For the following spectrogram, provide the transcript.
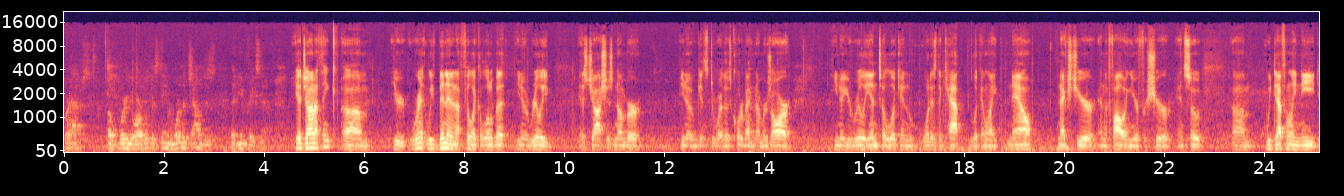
perhaps, of where you are with this team and what are the challenges that you face now? Yeah, John, I think um, you're, we're, in- we've been in it, I feel like a little bit, you know, really as Josh's number, you know, gets to where those quarterback numbers are, you know, you're really into looking, what is the cap looking like now, next year, and the following year for sure. And so um, we definitely need,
